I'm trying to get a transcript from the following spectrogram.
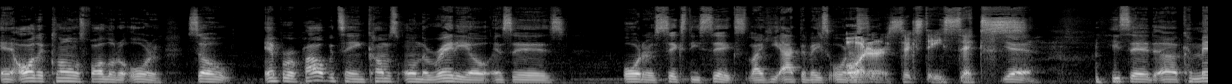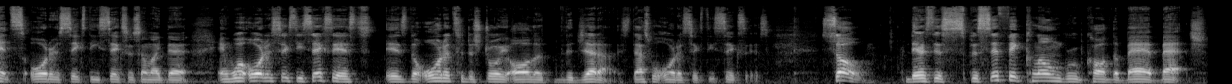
and all the clones follow the order. So Emperor Palpatine comes on the radio and says, Order 66. Like he activates Order Order 66. Yeah. He said uh, commence Order 66 or something like that. And what Order 66 is, is the order to destroy all of the Jedi's. That's what Order 66 is. So, there's this specific clone group called the Bad Batch.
